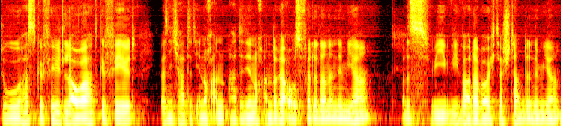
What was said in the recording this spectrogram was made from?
du hast gefehlt, Laura hat gefehlt? Ich weiß nicht, hattet ihr noch, hattet ihr noch andere Ausfälle dann in dem Jahr? Das, wie, wie war da bei euch der Stand in dem Jahr?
